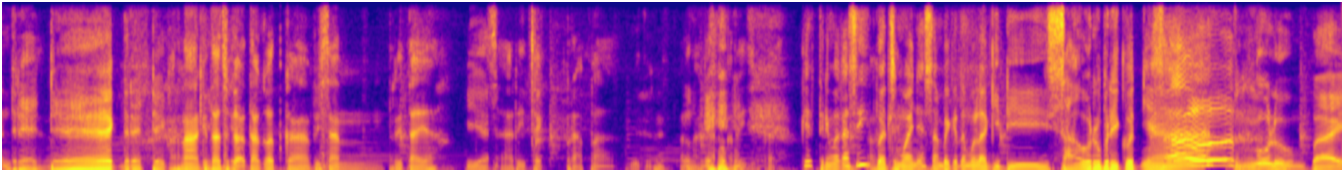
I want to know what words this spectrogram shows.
dredek dredek Karena kita juga takut kehabisan berita ya. Iya Sehari tek berapa gitu. Oke. juga. oke terima kasih buat Oke. semuanya sampai ketemu lagi di sahur berikutnya Sahur. ngulum by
